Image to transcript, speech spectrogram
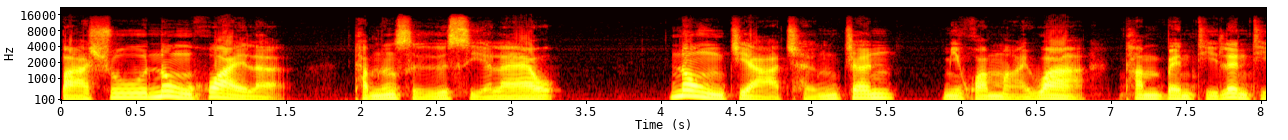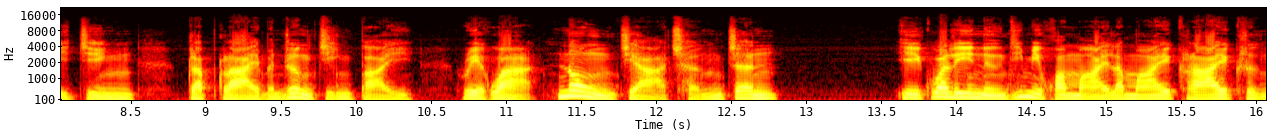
ป่าชูน่งห้วยละทำหนังสือเสียแล้วน่งจ่าเฉิงเจิ้น มีความหมายว่าทำเป็นทีเล่นทีจริง กลับกลายเป็นเรื่องจริงไป เรียกว่าน่งจ่าเฉิงเจิ้นอีกวลีหนึ่งที่มีความหมายละไม้คล้ายคลึง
